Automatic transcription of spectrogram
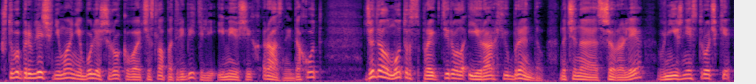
Чтобы привлечь внимание более широкого числа потребителей, имеющих разный доход, General Motors спроектировала иерархию брендов, начиная с Chevrolet в нижней строчке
